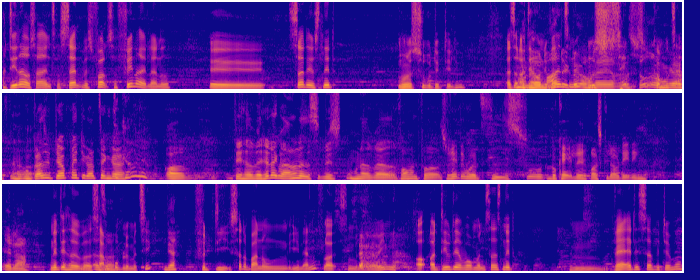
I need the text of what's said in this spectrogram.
Og det, der jo så er interessant, hvis folk så finder et eller andet, øh, så er det jo sådan lidt... Hun er super dygtig alligevel. Altså, og det har hun jo været indtil nu. og Hun er sindssygt hun, kompetent. er, hun gør sit job rigtig godt, tænker Det jeg. gør hun jo. Og det havde vel heller ikke været anderledes, hvis hun havde været formand for Socialdemokratiets lokale Roskilde-afdeling. Eller, Nej, det havde jo været altså, samme problematik. ja. Fordi så er der bare nogen i en anden fløj, som vil være uenige. Og, og det er jo der, hvor man så er sådan lidt... Hmm, hvad er det så, vi dømmer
